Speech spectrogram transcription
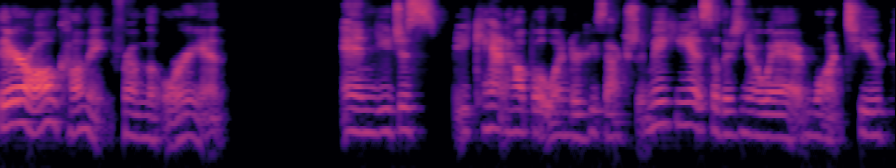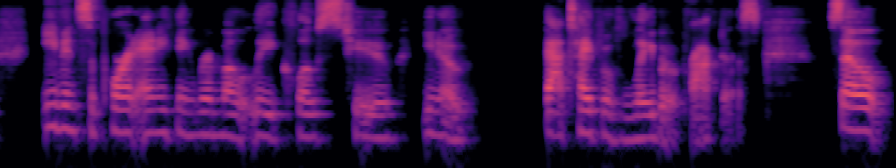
they're all coming from the Orient. And you just you can't help but wonder who's actually making it. So there's no way I'd want to even support anything remotely close to, you know, that type of labor practice. So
